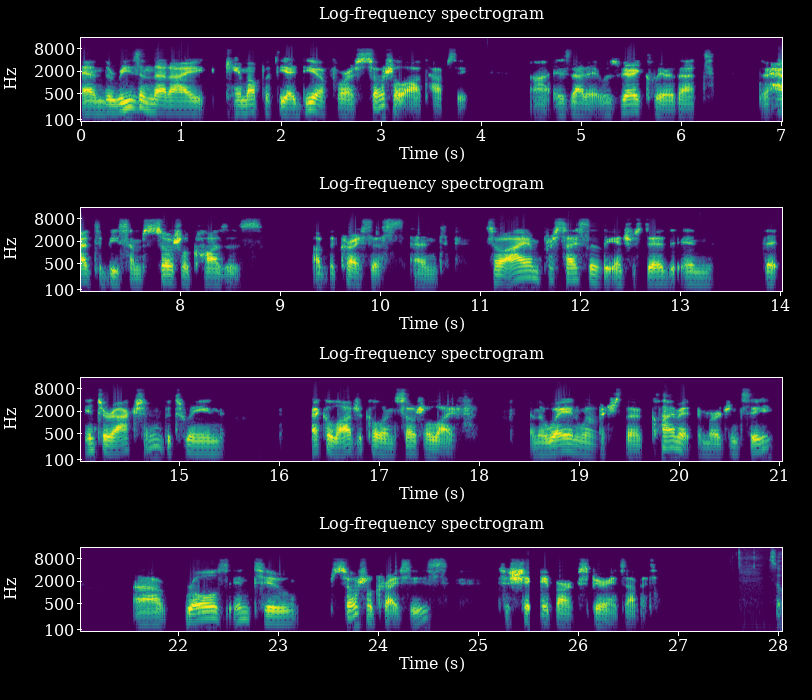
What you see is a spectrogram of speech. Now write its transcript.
And the reason that I came up with the idea for a social autopsy uh, is that it was very clear that there had to be some social causes of the crisis. And so I am precisely interested in the interaction between ecological and social life and the way in which the climate emergency uh, rolls into social crises to shape our experience of it. So,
